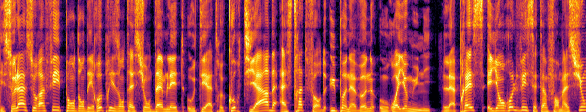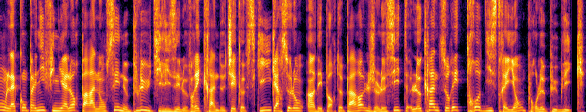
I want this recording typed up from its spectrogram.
Et cela sera fait pendant des représentations d'Hamlet au théâtre Courtyard à Stratford-upon-Avon au Royaume-Uni. La presse ayant relevé cette information, la compagnie finit alors par annoncer ne plus utiliser le vrai crâne de Tchaïkovski car selon un des porte-paroles, je le cite, le crâne serait trop distrayant pour le public.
